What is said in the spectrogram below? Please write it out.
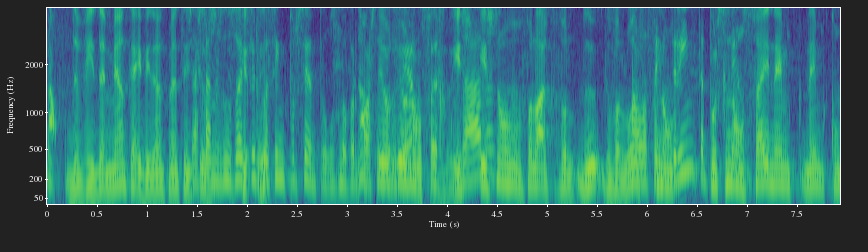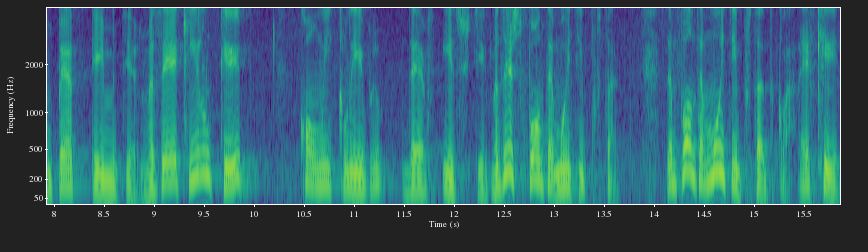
Não, devidamente, é evidentemente... Já estamos nos 8,5%, pela última proposta não, eu, do governo, eu não sei. Isso, isso, não vou falar de, de, de valores, porque não, porque não sei nem, nem me compete a emitir. Mas é aquilo que, com equilíbrio, deve existir. Mas este ponto é muito importante. Este ponto é muito importante, claro, é que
